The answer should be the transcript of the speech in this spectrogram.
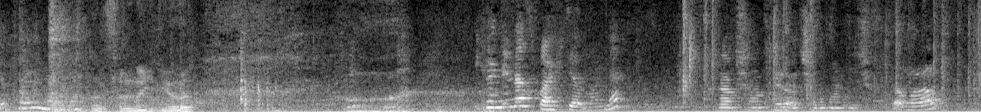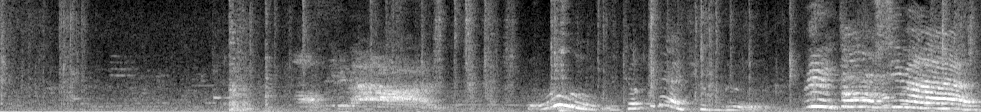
Yapayım mı? Dur fırına gidiyor. Şimdi nasıl başlayalım anne? Krem şantiyeri açalım anneciğim. Tamam. Oo, çok güzel açıldı. Büyük Don Osimen.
